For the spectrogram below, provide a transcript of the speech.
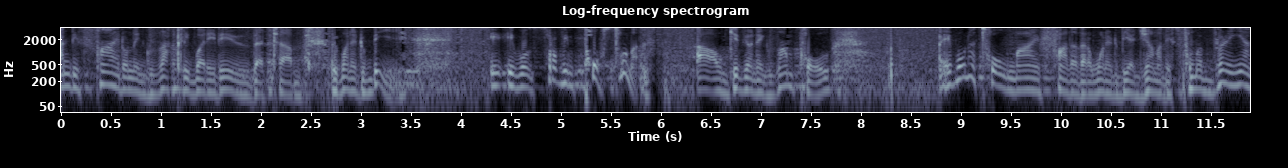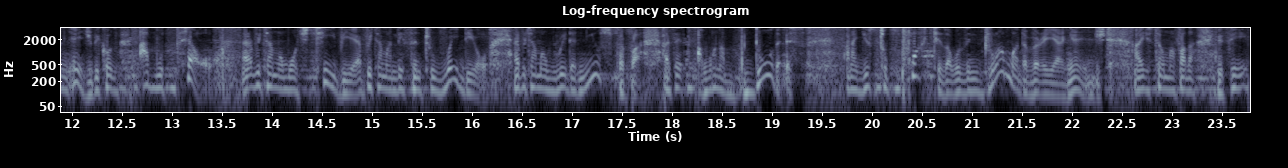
and decide on exactly what it is that um, we wanted to be. It was sort of imposed on us. I'll give you an example even I told my father that I wanted to be a journalist from a very young age because I would tell every time I watch TV, every time I listen to radio, every time I read a newspaper, I said, I want to do this. And I used to practice. I was in drama at a very young age. I used to tell my father, you see,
